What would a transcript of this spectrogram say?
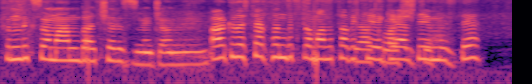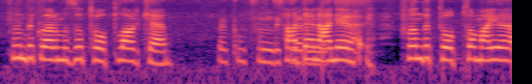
Fındık zamanında açarız yine canlı yayın. Arkadaşlar fındık zamanı tabii ki Yaklaştı. geldiğimizde fındıklarımızı toplarken Bakın fındıklarımız. zaten hani fındık toplamayı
